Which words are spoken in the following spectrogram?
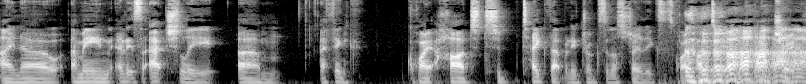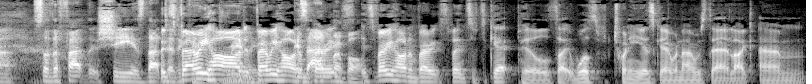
I know. I mean, and it's actually, um, I think, quite hard to take that many drugs in Australia because it's quite hard to get in the country. So the fact that she is that it's dedicated very hard really very hard and very admirable. it's very hard and very expensive to get pills like it was 20 years ago when I was there like um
